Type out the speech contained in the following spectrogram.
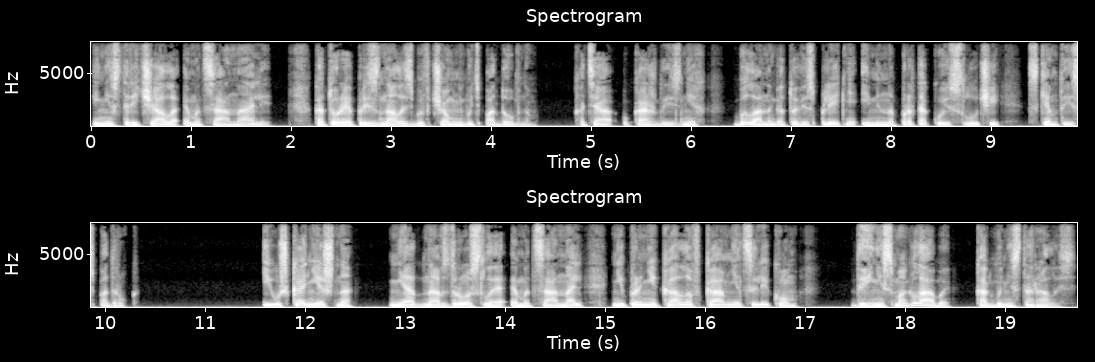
и не встречала эмоционали, которая призналась бы в чем-нибудь подобном, хотя у каждой из них была наготове сплетня именно про такой случай с кем-то из подруг. И уж, конечно, ни одна взрослая эмоциональ не проникала в камни целиком, да и не смогла бы, как бы ни старалась.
